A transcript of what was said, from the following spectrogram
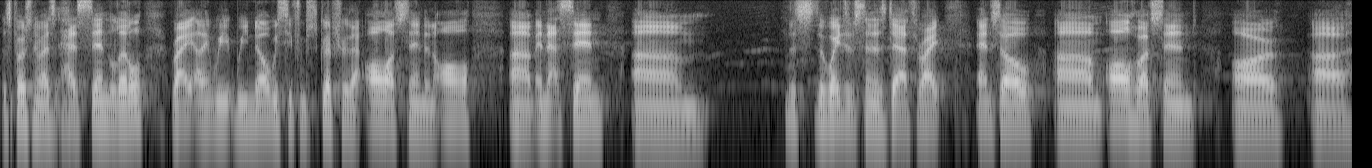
This person who has, has sinned little, right? I think we, we know, we see from Scripture that all have sinned and all, um, and that sin, um, this, the wages of sin is death, right? And so um, all who have sinned are. Uh,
